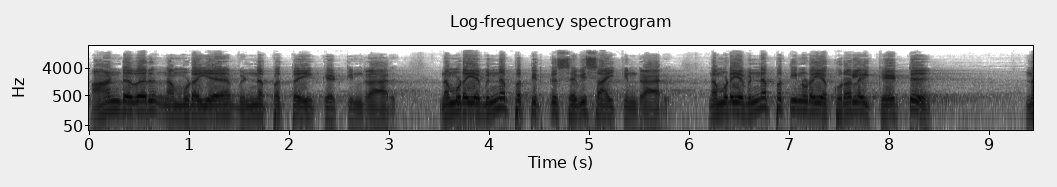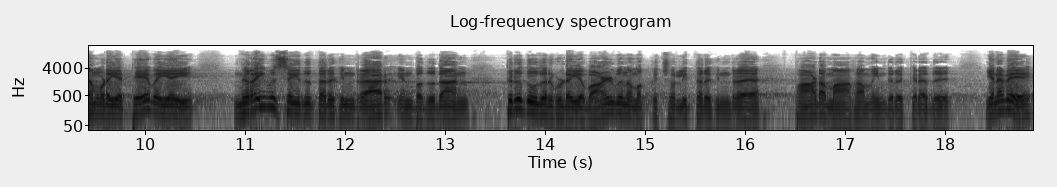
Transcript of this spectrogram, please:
ஆண்டவர் நம்முடைய விண்ணப்பத்தை கேட்கின்றார். நம்முடைய விண்ணப்பத்திற்கு செவிசாய்க்கின்றார் நம்முடைய விண்ணப்பத்தினுடைய குரலை கேட்டு நம்முடைய தேவையை நிறைவு செய்து தருகின்றார் என்பதுதான் திருதூதர்களுடைய வாழ்வு நமக்கு சொல்லித் தருகின்ற பாடமாக அமைந்திருக்கிறது. எனவே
